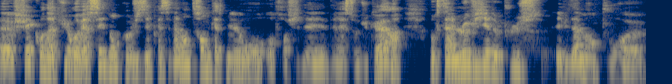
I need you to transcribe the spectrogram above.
euh, fait qu'on a pu reverser, donc, comme je disais précédemment, 34 000 euros au profit des, des Restos du Cœur. Donc, c'était un levier de plus, évidemment, pour, euh,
